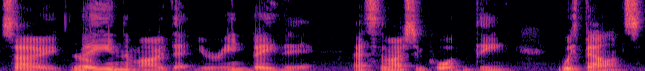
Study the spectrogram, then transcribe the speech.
So, yep. be in the mode that you're in, be there. That's the most important thing with balance.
